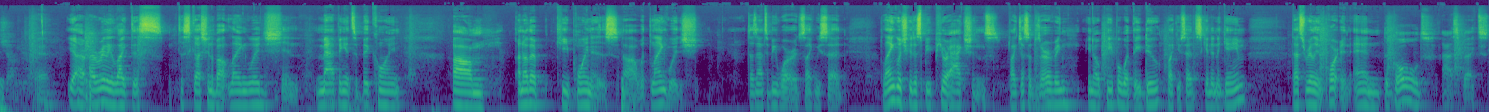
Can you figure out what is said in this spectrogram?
Yeah. Yeah, I really like this discussion about language and mapping it to Bitcoin. Um, another key point is uh, with language, it doesn't have to be words, like we said. Language could just be pure actions, like just observing, you know, people what they do, like you said, skin in the game. That's really important. And the gold aspect,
